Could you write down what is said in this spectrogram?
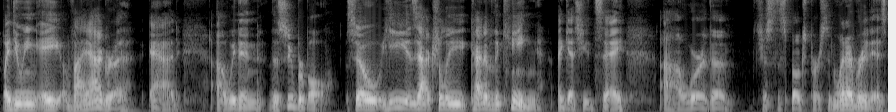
by doing a Viagra ad uh, within the Super Bowl. So he is actually kind of the king, I guess you'd say, uh, or the just the spokesperson, whatever it is.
